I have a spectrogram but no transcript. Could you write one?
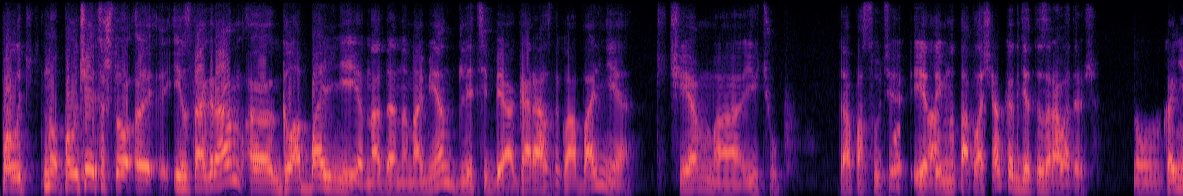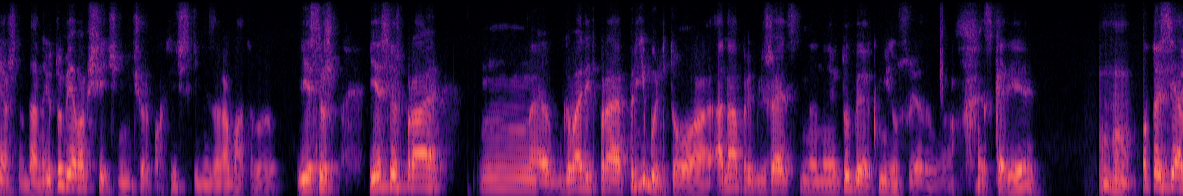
Получ... Ну, получается, что э, Инстаграм э, глобальнее на данный момент для тебя, гораздо глобальнее, чем э, YouTube, да, по сути. И да. это именно та площадка, где ты зарабатываешь. Ну, конечно, да. На YouTube я вообще ничего практически не зарабатываю. Если уж, если уж про говорить про прибыль, то она приближается на, YouTube к минусу, я думаю, скорее. Угу. Ну, то есть я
